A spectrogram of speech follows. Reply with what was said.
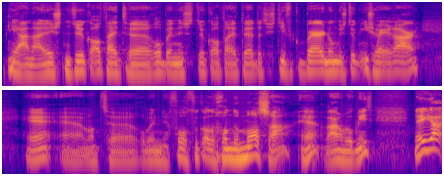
Ja, nou is natuurlijk altijd, uh, Robin is natuurlijk altijd, uh, dat je Stephen Colbert noemt, is natuurlijk niet zo raar. Hè? Uh, want Robin volgt natuurlijk altijd gewoon de massa. Hè? Waarom ook niet? Nee, ja,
